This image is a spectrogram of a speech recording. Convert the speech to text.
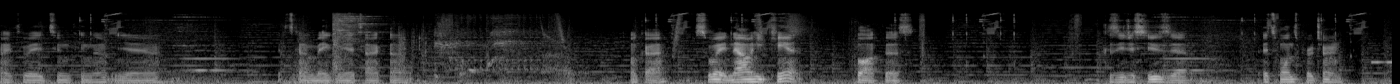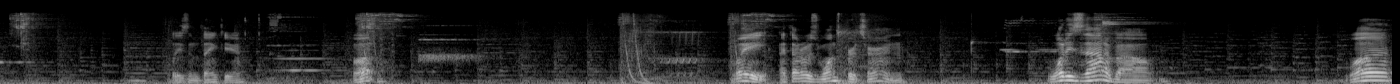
Activate Toon Kingdom? Yeah. It's gonna make me attack that. Okay. So wait, now he can't block this. Because he just used it. It's once per turn. Please and thank you. What? Wait, I thought it was once per turn. What is that about? What?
